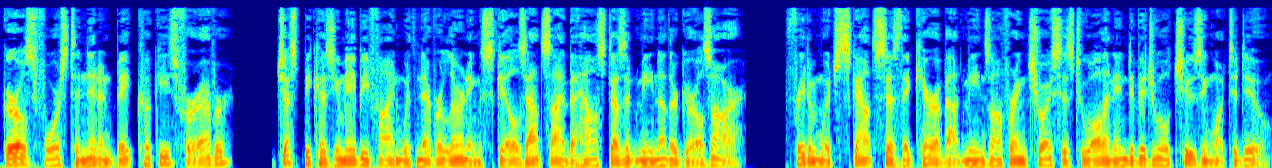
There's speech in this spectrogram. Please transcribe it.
Girls forced to knit and bake cookies forever? Just because you may be fine with never learning skills outside the house doesn't mean other girls are. Freedom which Scouts says they care about means offering choices to all an individual choosing what to do.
